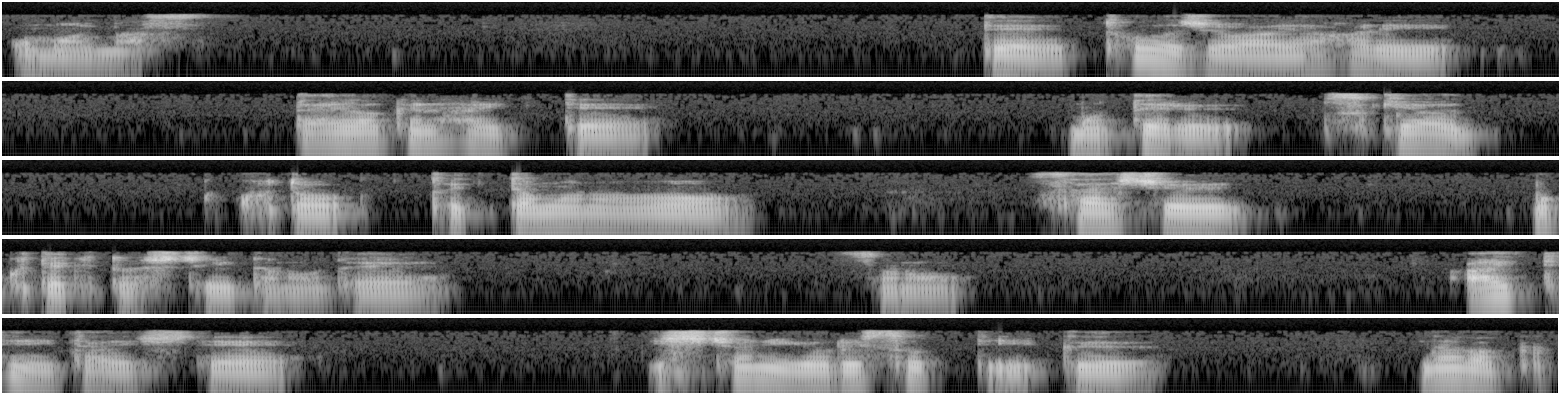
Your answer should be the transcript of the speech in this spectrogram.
思います。で、当時はやはり大学に入ってモテる、付き合うことといったものを最終目的としていたので、その相手に対して一緒に寄り添っていく長く、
